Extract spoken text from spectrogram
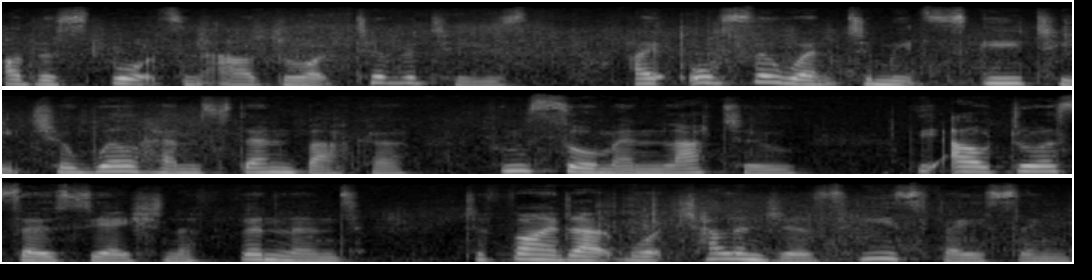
other sports and outdoor activities, I also went to meet ski teacher Wilhelm Stenbacker from Suomen Latu, the Outdoor Association of Finland, to find out what challenges he's facing.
